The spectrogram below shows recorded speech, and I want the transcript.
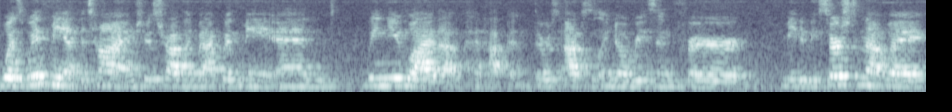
was with me at the time. She was traveling back with me, and we knew why that had happened. There was absolutely no reason for me to be searched in that way.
